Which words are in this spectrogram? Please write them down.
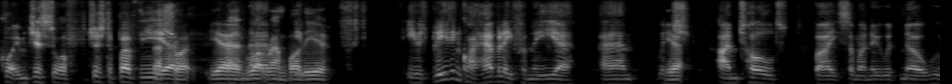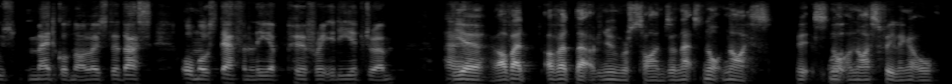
caught him just sort of just above the That's ear. right. Yeah, And, right um, around by he- the ear. He was bleeding quite heavily from the ear, um, which Yeah. I'm told by someone who would know who's medical knowledge that that's almost definitely a perforated eardrum. Um, yeah, I've had I've had that numerous times, and that's not nice. It's not a nice feeling at all.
